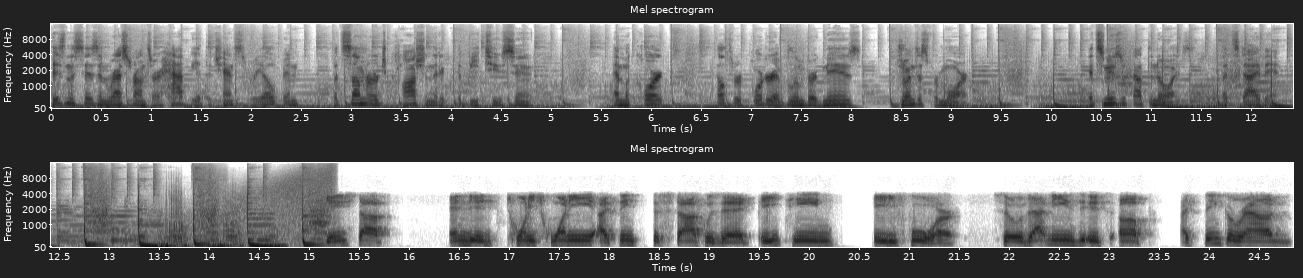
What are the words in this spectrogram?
Businesses and restaurants are happy at the chance to reopen, but some urge caution that it could be too soon. Emma Court, health reporter at Bloomberg News, joins us for more. It's news without the noise. Let's dive in. GameStop ended 2020. I think the stock was at 1884. So that means it's up, I think, around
